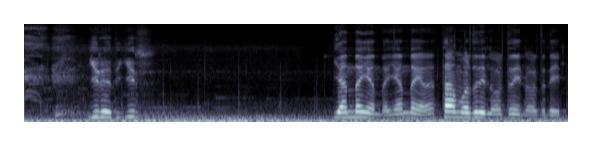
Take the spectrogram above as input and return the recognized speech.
gir hadi gir. Yandan yandan yandan yandan. Tamam orada değil orada değil orada değil.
